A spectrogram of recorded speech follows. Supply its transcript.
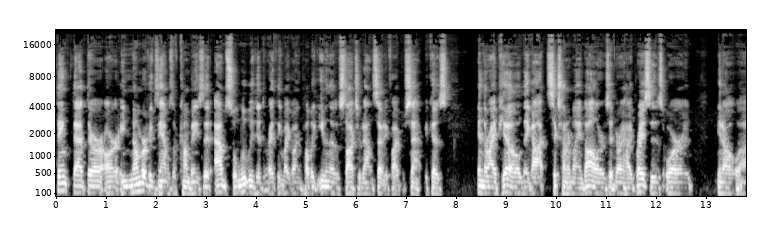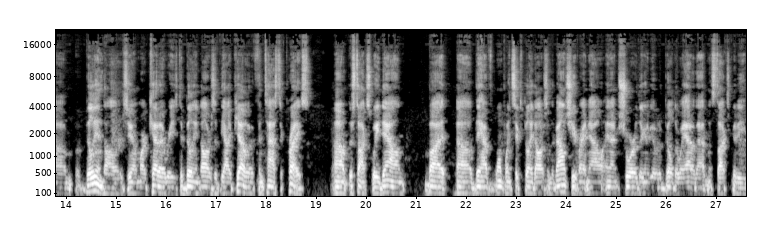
think that there are a number of examples of companies that absolutely did the right thing by going public, even though the stocks are down 75%, because in their IPO, they got $600 million at very high prices or, you know, um, a billion dollars. You know, Marqeta raised a billion dollars at the IPO at a fantastic price. Uh, the stock's way down but uh, they have 1.6 billion dollars on the balance sheet right now, and I'm sure they're going to be able to build their way out of that, and the stock's going to be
